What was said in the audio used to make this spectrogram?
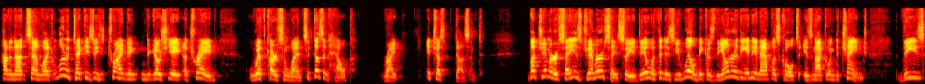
how to not sound like a lunatic he's trying to negotiate a trade with Carson Wentz. It doesn't help, right? It just doesn't. But Jim Irsay is Jim Irsay, so you deal with it as you will because the owner of the Indianapolis Colts is not going to change. These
